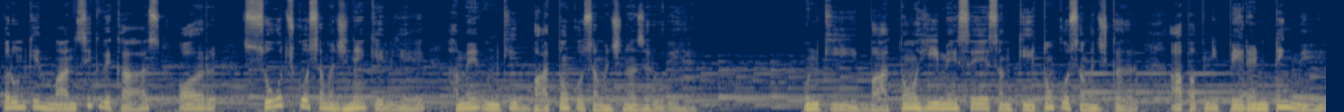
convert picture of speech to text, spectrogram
पर उनके मानसिक विकास और सोच को समझने के लिए हमें उनकी बातों को समझना ज़रूरी है। उनकी बातों ही में से संकेतों को समझकर आप अपनी पेरेंटिंग में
